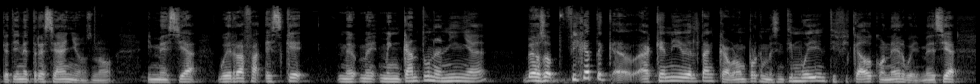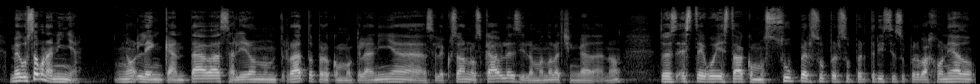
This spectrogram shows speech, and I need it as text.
que tiene 13 años, ¿no? Y me decía, güey, Rafa, es que me, me, encanta una niña. O sea, fíjate a, qué nivel tan cabrón, porque me sentí muy identificado con él, güey. Me decía, me gustaba una niña, ¿no? Le encantaba, salieron un rato, pero como que la niña se le cruzaron los cables y lo mandó a la chingada, ¿no? Entonces, este güey estaba como súper, súper, súper triste, súper bajoneado.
